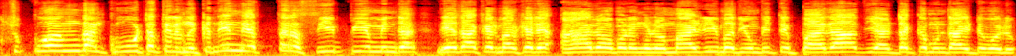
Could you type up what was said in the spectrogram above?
സ്വന്തം കൂട്ടത്തിൽ നിൽക്കുന്ന ഇന്ന് എത്ര സി പി എമ്മിന്റെ നേതാക്കന്മാർക്കെതിരെ ആരോപണങ്ങളും അഴിമതിയും വിറ്റ് പരാതി അടക്കമുണ്ടായിട്ട് പോലും?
